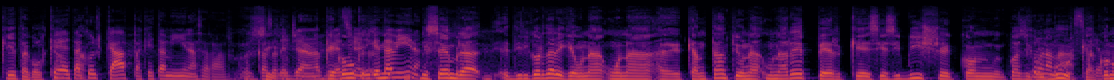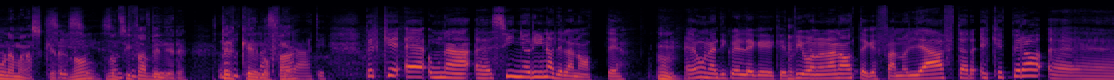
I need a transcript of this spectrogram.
Cheta col K. Cheta col K, chetamina sarà qualcosa Sì, del genere, un'abbreviazione di chetamina. Mi, mi sembra di ricordare che è una, una, eh, cantante, una, una rapper che si esibisce con, quasi Con col burka, maschera. con una maschera, Sì, no? sì, non si fa tutti- vedere. son Perché lo fa? Perché è una eh, signorina della notte. Mm. È una di quelle che, che vivono la notte, che fanno gli after e che però eh,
